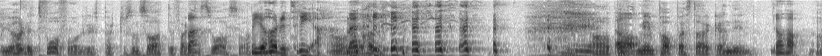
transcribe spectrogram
Och jag hörde två fågelexperter som sa att det faktiskt var så. Men jag hörde tre. Ja, jag hade... ja. Ja. min pappa är starkare än din. Jaha. Ja.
